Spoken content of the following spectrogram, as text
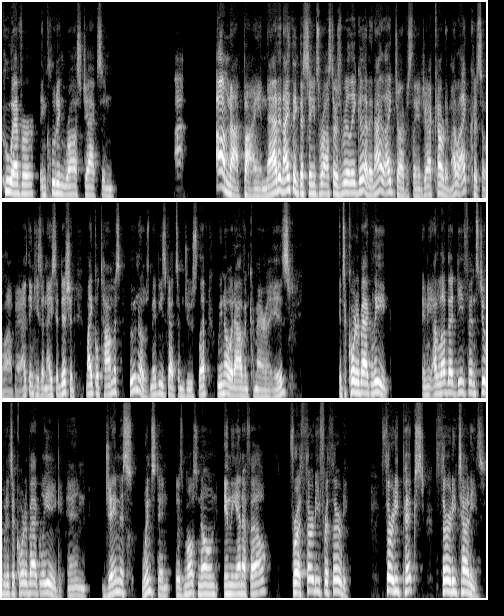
whoever, including Ross Jackson. I, I'm not buying that. And I think the Saints roster is really good. And I like Jarvis Landry. I covered him. I like Chris Olave. I think he's a nice addition. Michael Thomas, who knows? Maybe he's got some juice left. We know what Alvin Kamara is. It's a quarterback league. And I love that defense too, but it's a quarterback league. And Jameis Winston is most known in the NFL for a 30 for 30, 30 picks, 30 tutties.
